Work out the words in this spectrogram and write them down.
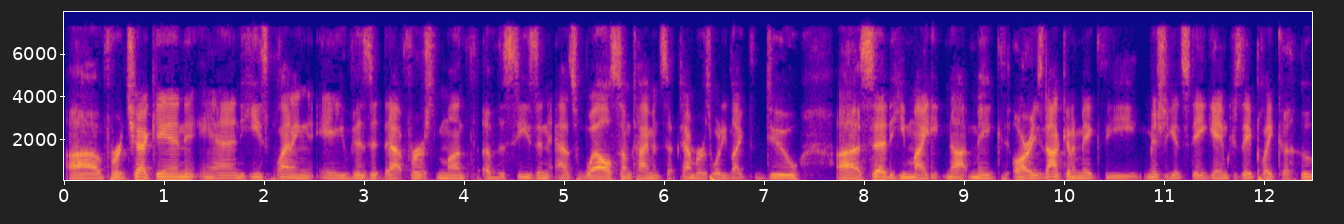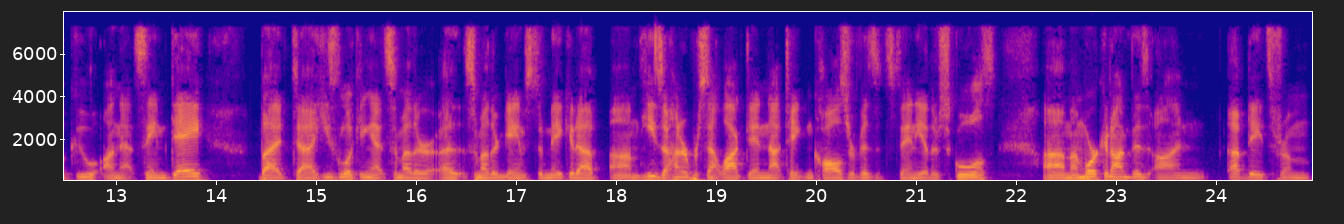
uh, for a check-in, and he's planning a visit that first month of the season as well. Sometime in September is what he'd like to do. Uh, said he might not make, or he's not going to make the Michigan State game because they play Kahuku on that same day but uh, he's looking at some other uh, some other games to make it up. Um, he's 100% locked in, not taking calls or visits to any other schools. Um, I'm working on vis- on updates from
